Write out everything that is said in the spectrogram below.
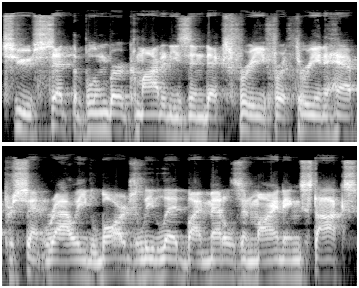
to set the Bloomberg Commodities Index free for a three and a half percent rally, largely led by metals and mining stocks.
